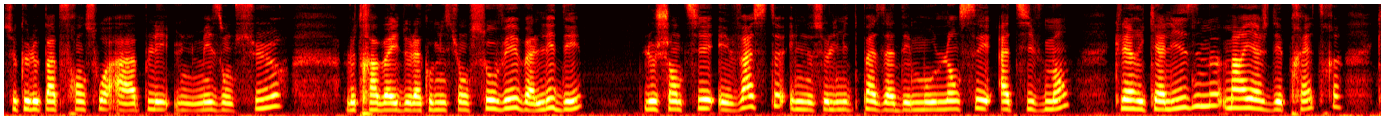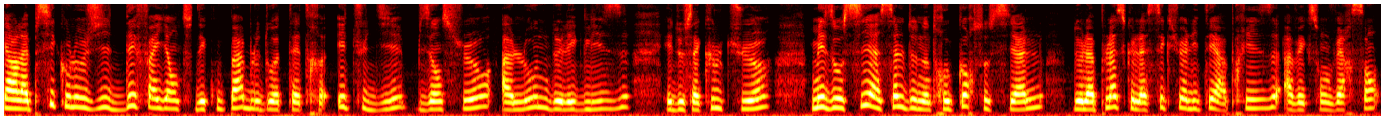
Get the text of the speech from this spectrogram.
ce que le pape François a appelé une maison sûre. Le travail de la commission Sauvé va l'aider. Le chantier est vaste, il ne se limite pas à des mots lancés hâtivement, cléricalisme, mariage des prêtres, car la psychologie défaillante des coupables doit être étudiée, bien sûr, à l'aune de l'Église et de sa culture, mais aussi à celle de notre corps social, de la place que la sexualité a prise avec son versant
